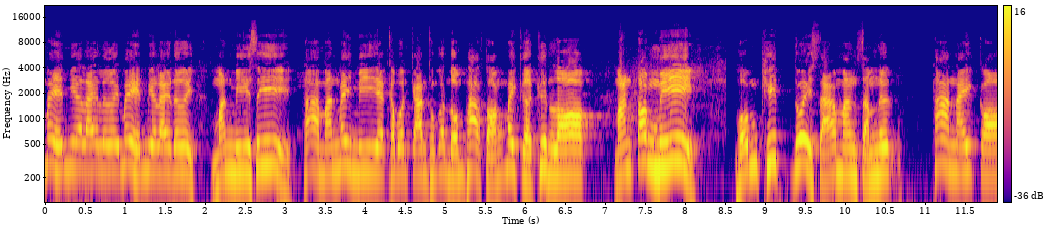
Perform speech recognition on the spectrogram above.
ไม่เห็นมีอะไรเลย ไม่เห็นมีอะไรเลย มันมีสิถ้ามันไม่มีกระบวนการถุงขนมภาคสองไม่เกิดขึ้นหรอก มันต้องมี ผมคิดด้วยสามัญสำนึก ถ้าในกอ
